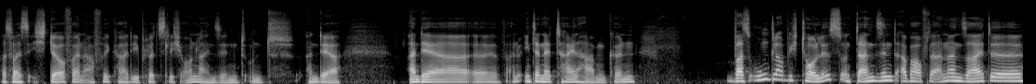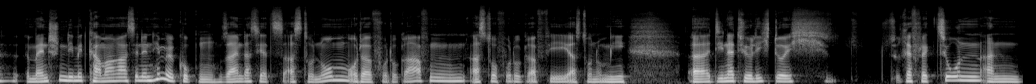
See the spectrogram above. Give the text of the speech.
was weiß ich, Dörfer in Afrika, die plötzlich online sind und an der, an der, äh, am Internet teilhaben können. Was unglaublich toll ist, und dann sind aber auf der anderen Seite Menschen, die mit Kameras in den Himmel gucken, seien das jetzt Astronomen oder Fotografen, Astrofotografie, Astronomie, äh, die natürlich durch Reflexionen an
